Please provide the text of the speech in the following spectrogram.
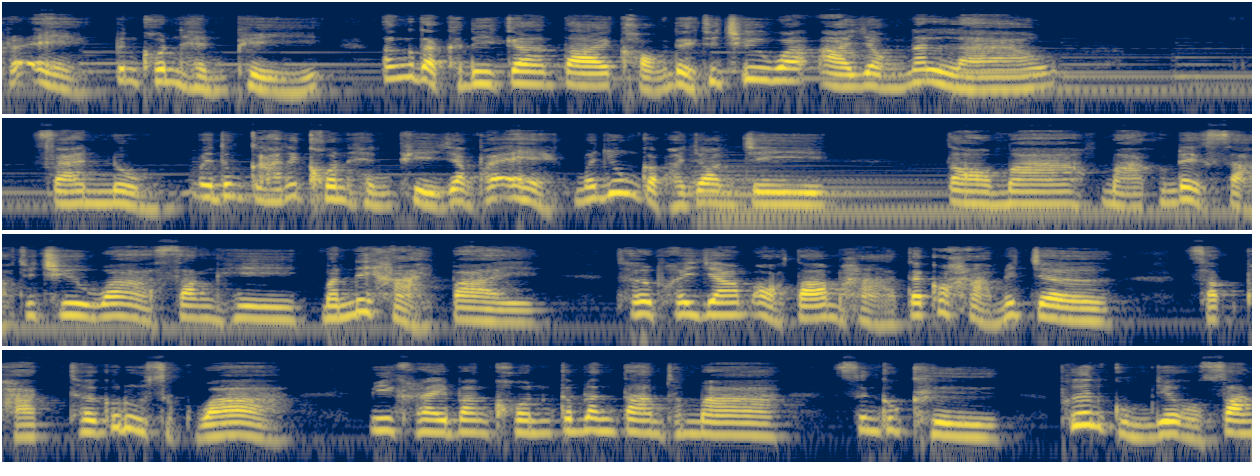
พระเอกเป็นคนเห็นผี ตั้งแต่คดีการตายของเด็กที่ชื่อว่าอายองนั่นแล้ว แฟนหนุ่มไม่ต้องการให้คนเห็นผีอย่างพระเอกมายุ่งกับฮยอนจี ต่อมาหมาของเด็กสาวที่ชื่อว่าซังฮีมันได้หายไป เธอพยายามออกตามหาแต่ก็หาไม่เจอ สักพักเธอก็รู้สึกว่า มีใครบางคนกำลังตามเธอมา ซึ่งก็คือเพื่อนกลุ่มเดียวของซัง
